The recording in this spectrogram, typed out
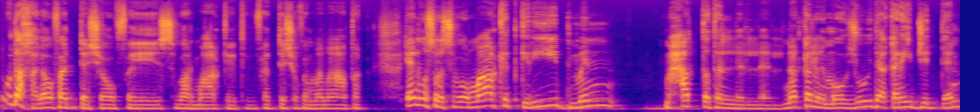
ودخلوا فتشوا في السوبر ماركت وفتشوا في المناطق لين وصلوا السوبر ماركت قريب من محطة النقل الموجودة قريب جدا.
